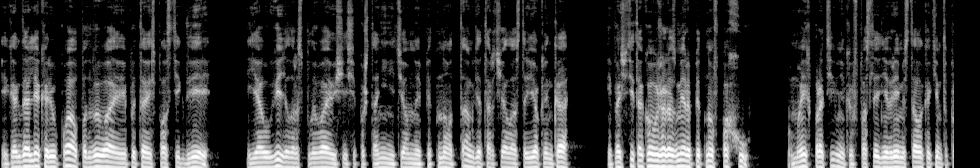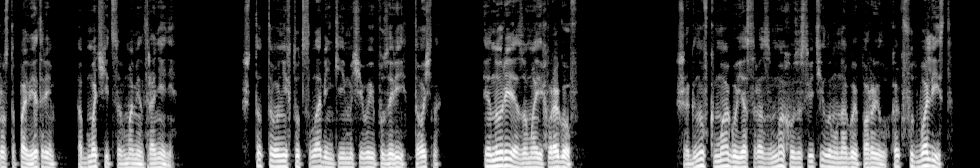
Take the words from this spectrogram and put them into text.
и когда лекарь упал, подвывая и пытаясь ползти к двери, я увидел расплывающееся по штанине темное пятно там, где торчало острие клинка, и почти такого же размера пятно в паху. У моих противников в последнее время стало каким-то просто поветрием обмочиться в момент ранения. Что-то у них тут слабенькие мочевые пузыри, точно. Энурезу моих врагов. Шагнув к магу, я с размаху засветил ему ногой по рылу, как футболист,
